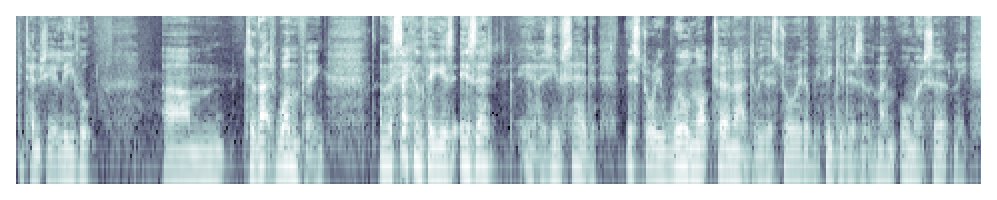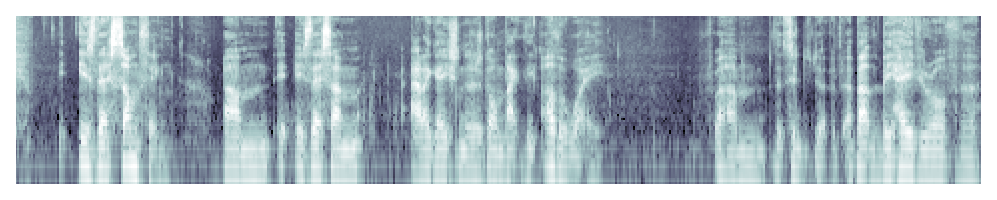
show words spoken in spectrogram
potentially illegal? Um, so that's one thing, and the second thing is is that you know, as you've said, this story will not turn out to be the story that we think it is at the moment. Almost certainly, is there something? Um, is there some allegation that has gone back the other way? Um, that's a, about the behaviour of the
